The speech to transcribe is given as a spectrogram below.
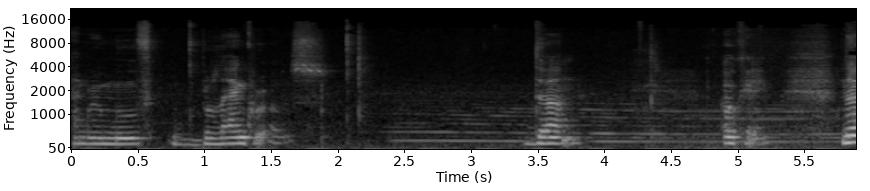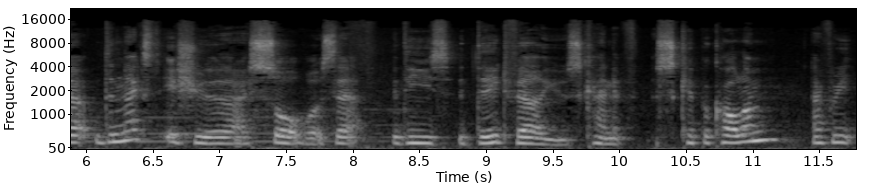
and remove blank rows. Done. Okay, now the next issue that I saw was that these date values kind of skip a column every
